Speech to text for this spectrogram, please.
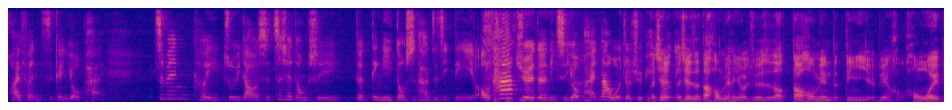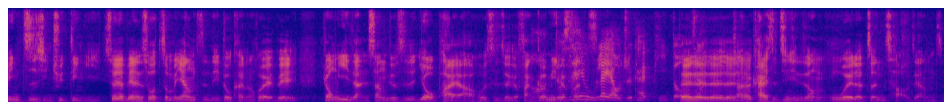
坏分子跟右派。这边可以注意到的是，这些东西的定义都是他自己定义了。哦，他觉得你是右派，那我就去批而且，而且是到后面很有趣的是，到到后面的定义也变红红卫兵自行去定义，所以就变成说，怎么样子你都可能会被容易染上就是右派啊，或是这个反革命的。黑五类啊，我就开始批斗。对对对对，然后开始进行这种无谓的争吵，这样子。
